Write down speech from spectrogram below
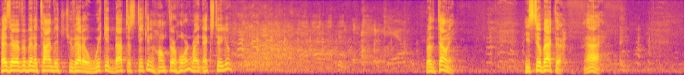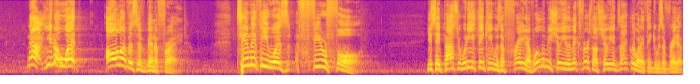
Has there ever been a time that you've had a wicked Baptist deacon honk their horn right next to you? Brother Tony. He's still back there. All right. Now, you know what? All of us have been afraid. Timothy was fearful. You say, Pastor, what do you think he was afraid of? Well, let me show you the next verse. I'll show you exactly what I think he was afraid of.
